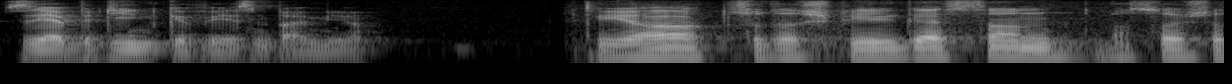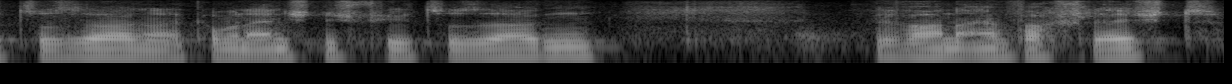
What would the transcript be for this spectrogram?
sehr bedient gewesen bei mir. Ja, zu das Spiel gestern, was soll ich dazu sagen? Da kann man eigentlich nicht viel zu sagen. Wir waren einfach schlecht.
